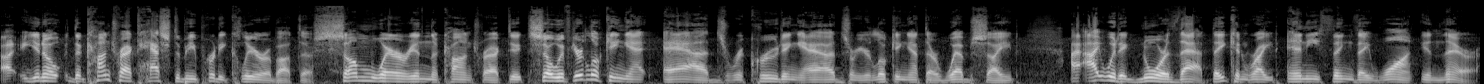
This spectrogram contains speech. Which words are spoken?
uh, you know, the contract has to be pretty clear about this. Somewhere in the contract. It, so if you're looking at ads, recruiting ads, or you're looking at their website, I, I would ignore that. They can write anything they want in there.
